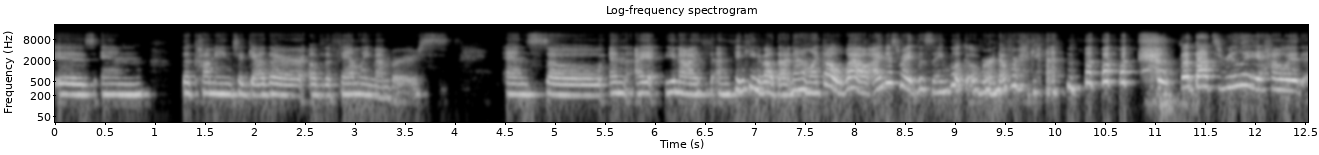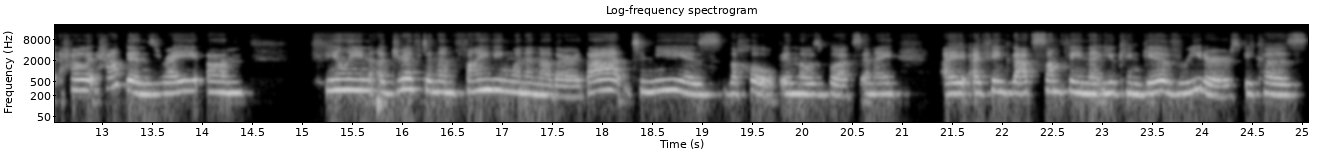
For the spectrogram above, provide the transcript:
is in the coming together of the family members and so and i you know I, am thinking about that now. I'm like oh wow i just write the same book over and over again. But that's really how it how it happens right? Um feeling adrift and then finding one another. That to me is the hope in those books. And i i, I think that's something that you can give readers because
